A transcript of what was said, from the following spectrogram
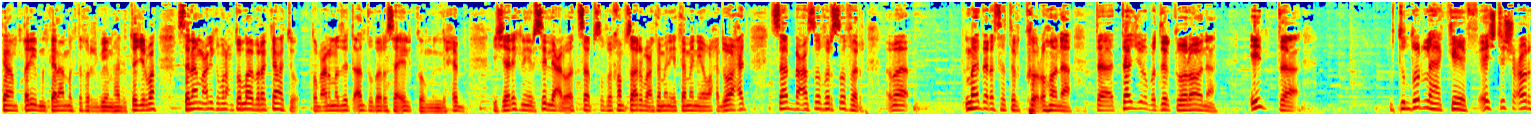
كلام قريب من كلامك تخرج به من هذه التجربة. السلام عليكم ورحمة الله وبركاته. طبعا ما زلت أنتظر رسائلكم. اللي يحب يشاركني يرسل لي على الواتساب 054 سبعة صفر صفر. مدرسة الكورونا. تجربة الكورونا. انت بتنظر لها كيف؟ إيش تشعر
